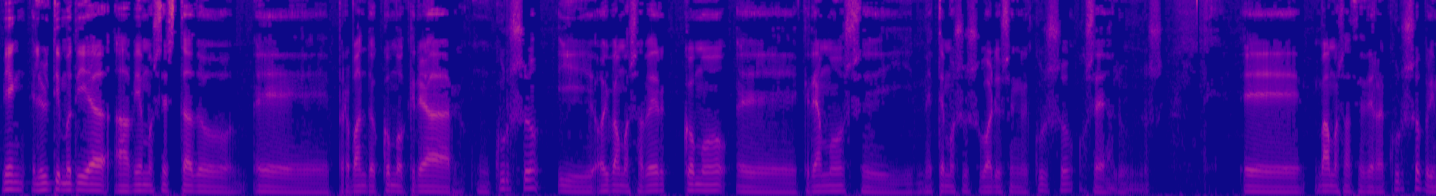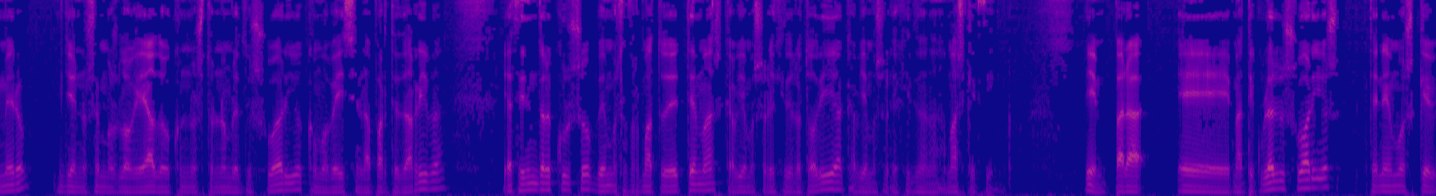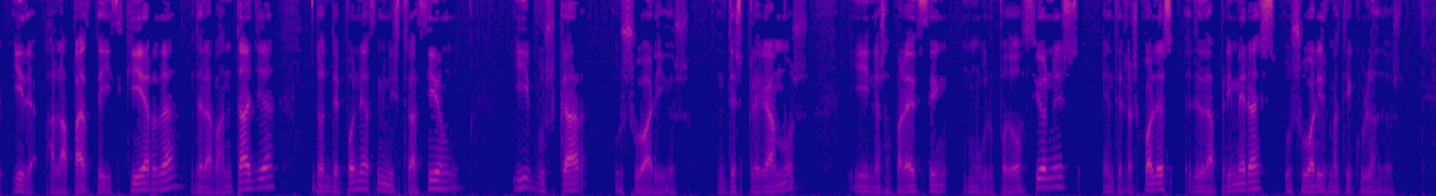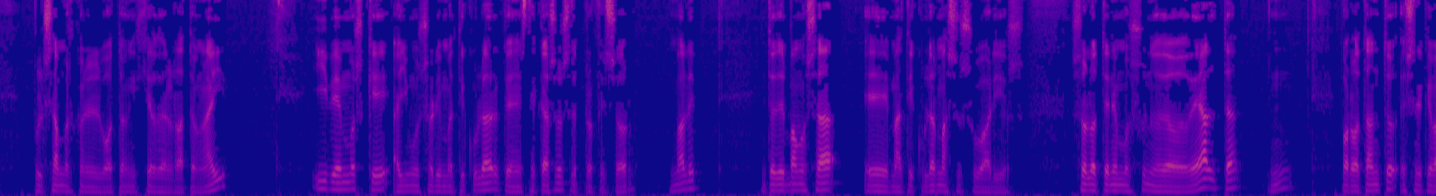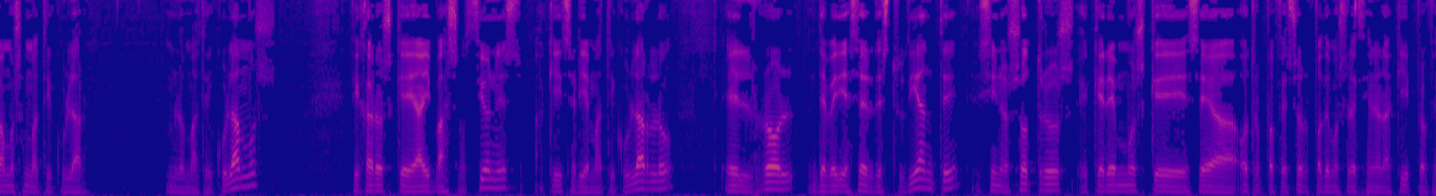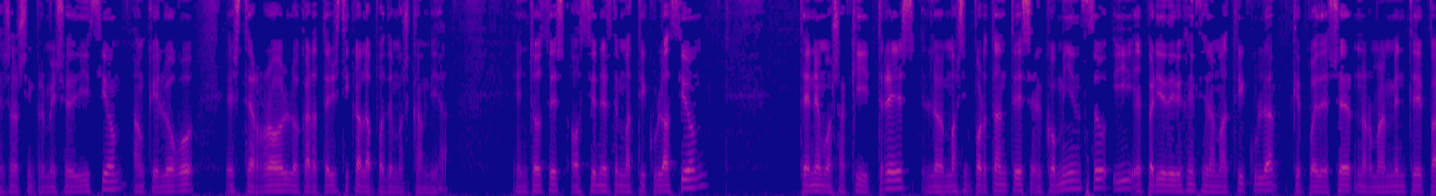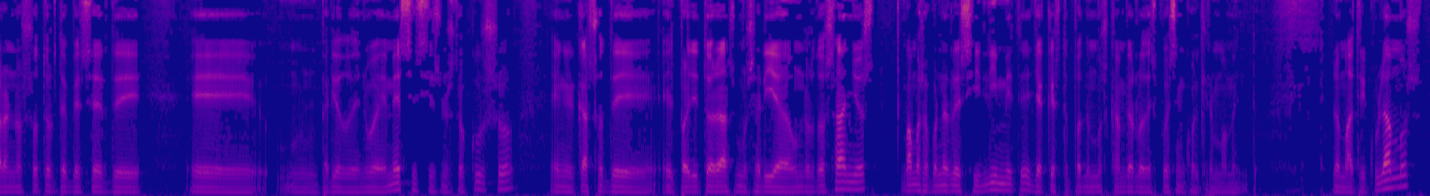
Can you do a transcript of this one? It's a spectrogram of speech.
Bien, el último día habíamos estado eh, probando cómo crear un curso y hoy vamos a ver cómo eh, creamos y metemos usuarios en el curso, o sea, alumnos. Eh, vamos a acceder al curso primero, ya nos hemos logueado con nuestro nombre de usuario, como veis en la parte de arriba, y accediendo al curso vemos el formato de temas que habíamos elegido el otro día, que habíamos elegido nada más que 5. Bien, para matricular usuarios tenemos que ir a la parte izquierda de la pantalla donde pone administración y buscar usuarios. Desplegamos y nos aparecen un grupo de opciones entre las cuales la primera es usuarios matriculados. Pulsamos con el botón izquierdo del ratón ahí y vemos que hay un usuario matricular que en este caso es el profesor. ¿vale? Entonces vamos a eh, matricular más usuarios. Solo tenemos uno dado de alta. Por lo tanto, es el que vamos a matricular. Lo matriculamos. Fijaros que hay más opciones. Aquí sería matricularlo. El rol debería ser de estudiante. Si nosotros eh, queremos que sea otro profesor, podemos seleccionar aquí profesor sin permiso de edición, aunque luego este rol o característica la podemos cambiar. Entonces, opciones de matriculación. Tenemos aquí tres, lo más importante es el comienzo y el periodo de vigencia de la matrícula, que puede ser normalmente para nosotros debe ser de eh, un periodo de nueve meses si es nuestro curso. En el caso del el proyecto Erasmus sería unos dos años. Vamos a ponerle sin límite, ya que esto podemos cambiarlo después en cualquier momento. Lo matriculamos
